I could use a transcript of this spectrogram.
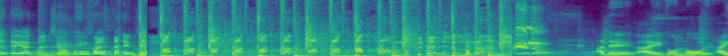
ಜೊತೆ ಯಾಕೆ ನಾನು ಶಾಪಿಂಗ್ ಮಾಡ್ತಾ ಇದ್ದೆ? ಅದೇ I don't know I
